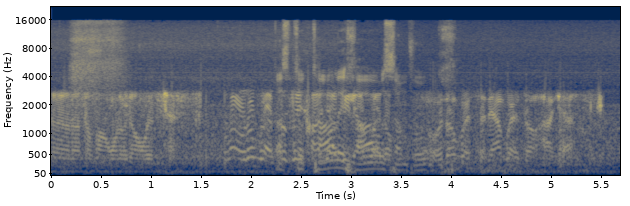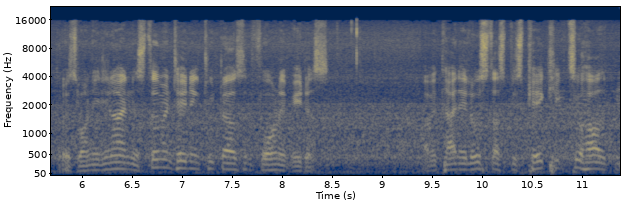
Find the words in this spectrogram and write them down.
嗯，东方五六栋 Victor。That's totally how some folks. 2.29 is still maintaining 2,400 meters. Habe keine Lust, das bis Peking zu halten.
